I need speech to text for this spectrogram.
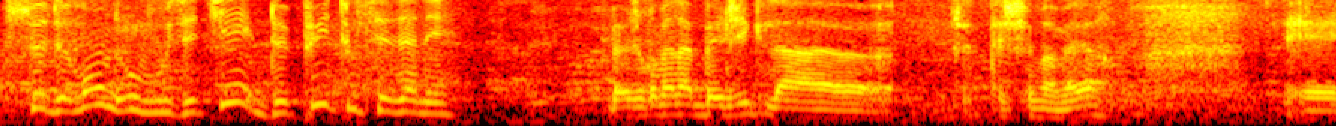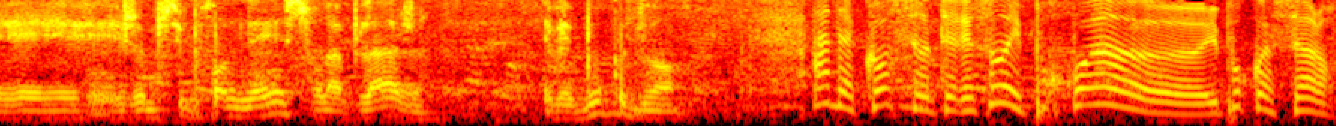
se demandent où vous étiez depuis toutes ces années. Ben, je reviens de la Belgique, là, euh, j'étais chez ma mère, et je me suis promené sur la plage. Il y avait beaucoup de vent. Ah d'accord, c'est intéressant. Et pourquoi, euh, et pourquoi ça alors?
